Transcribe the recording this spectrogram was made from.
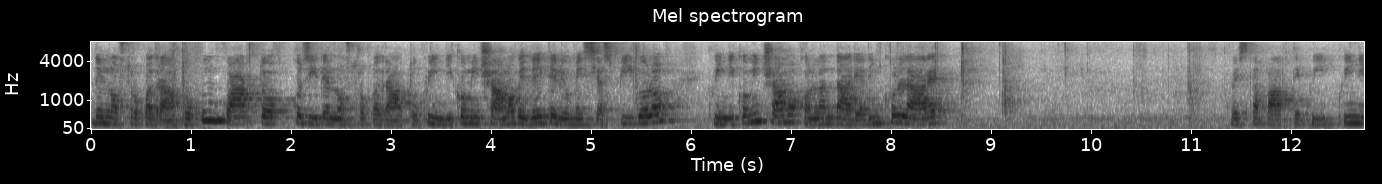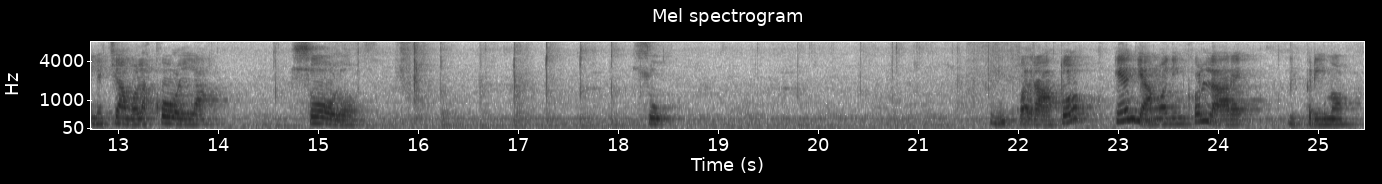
del nostro quadrato un quarto così del nostro quadrato. Quindi cominciamo vedete li ho messi a spigolo quindi cominciamo con l'andare ad incollare questa parte qui. Quindi mettiamo la colla solo su un quadrato e andiamo ad incollare il primo.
